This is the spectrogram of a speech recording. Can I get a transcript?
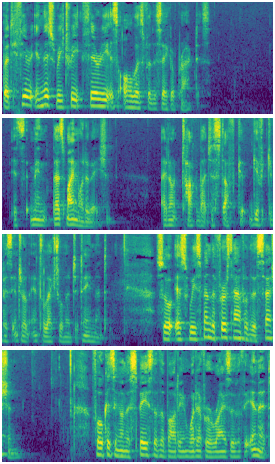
But theory, in this retreat, theory is always for the sake of practice. It's, I mean, that's my motivation. I don't talk about just stuff, give, give us intellectual entertainment. So as we spend the first half of this session focusing on the space of the body and whatever arises within it,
